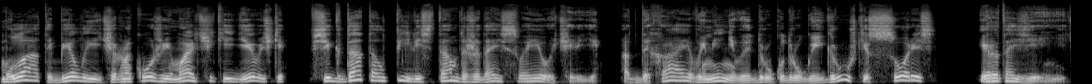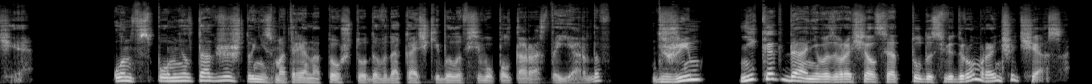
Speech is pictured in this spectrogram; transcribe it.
Мулаты, белые чернокожие мальчики и девочки всегда толпились там, дожидаясь своей очереди, отдыхая, выменивая друг у друга игрушки, ссорясь и ротозейничая. Он вспомнил также, что, несмотря на то, что до водокачки было всего полтораста ярдов, Джим никогда не возвращался оттуда с ведром раньше часа.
